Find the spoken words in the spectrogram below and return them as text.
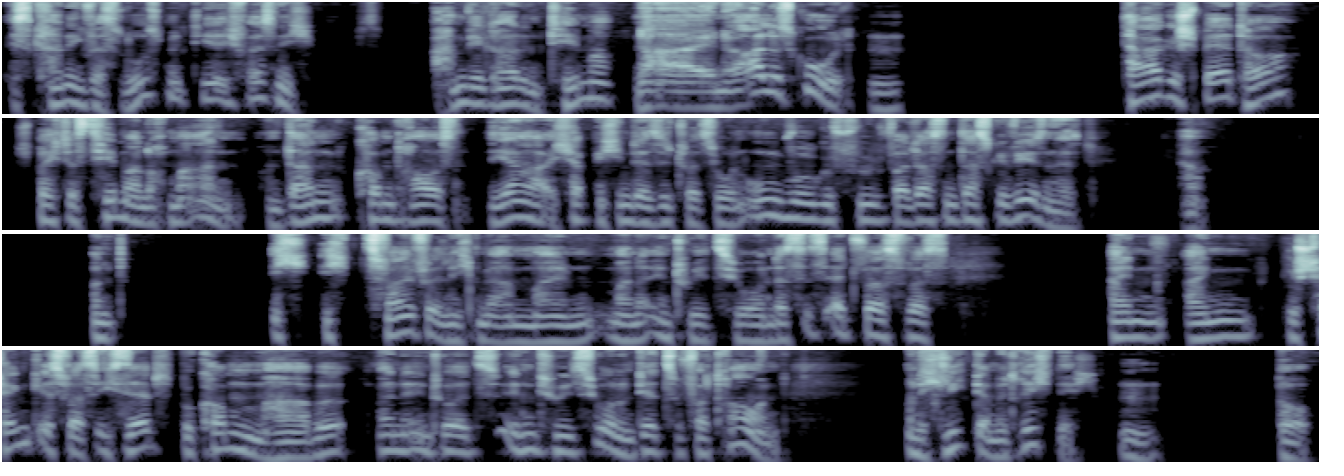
ist gerade irgendwas los mit dir? Ich weiß nicht. Haben wir gerade ein Thema? Nein, alles gut. Hm. Tage später spreche das Thema nochmal an. Und dann kommt raus, ja, ich habe mich in der Situation unwohl gefühlt, weil das und das gewesen ist. Ja. Und ich, ich zweifle nicht mehr an mein, meiner Intuition. Das ist etwas, was ein, ein Geschenk ist, was ich selbst bekommen habe, meine Intuition und dir zu vertrauen. Und ich liege damit richtig. Hm. So.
